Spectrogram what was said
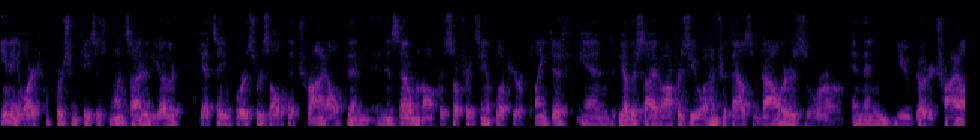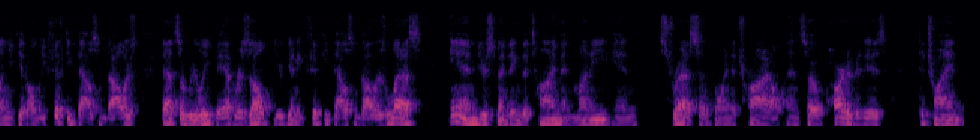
in a large proportion of cases, one side or the other gets a worse result at trial than in a settlement offer. So, for example, if you're a plaintiff and the other side offers you $100,000 or and then you go to trial and you get only $50,000, that's a really bad result. You're getting $50,000 less and you're spending the time and money and stress of going to trial. And so part of it is to try and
